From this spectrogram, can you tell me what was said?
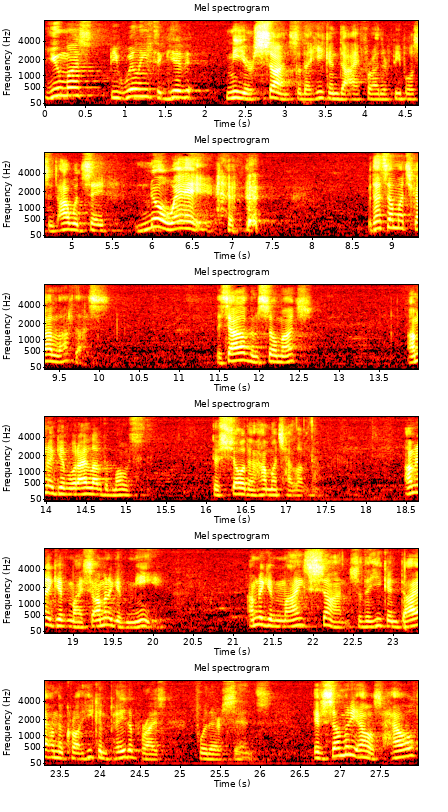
you must be willing to give me your son so that he can die for other people's sins. I would say, no way. but that's how much God loved us. They say, I love them so much. I'm going to give what I love the most to show them how much I love them. I'm going to give my I'm going to give me I'm going to give my son so that he can die on the cross. He can pay the price for their sins. If somebody else held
